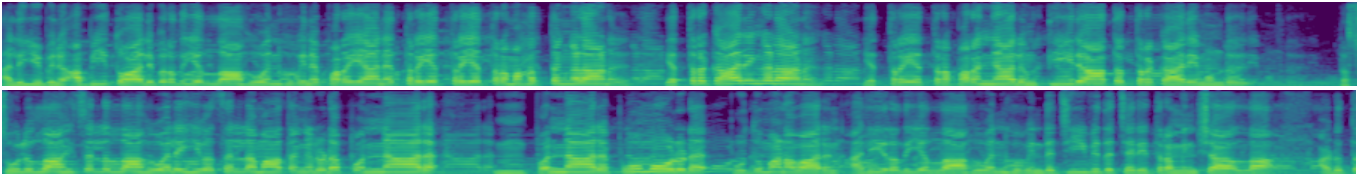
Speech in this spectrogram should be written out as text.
അലിയുബിന് അബി ത്വാലിബ് റളിയല്ലാഹു അൻഹുവിനെ പറയാൻ എത്ര എത്ര എത്ര മഹത്വങ്ങളാണ് എത്ര കാര്യങ്ങളാണ് എത്ര എത്ര പറഞ്ഞാലും തീരാത്തത്ര കാര്യമുണ്ട്. റസൂലുല്ലാഹി സല്ലല്ലാഹു അലൈഹി വസല്ലമ തങ്ങളുടെ പൊന്നാര പൊന്നാര പൂമോളുടെ പുതുമണവാരൻ അലി റളിയല്ലാഹു അൻഹുവിന്റെ ജീവിത ചരിത്രം ഇൻഷാ അല്ലാ അടുത്ത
